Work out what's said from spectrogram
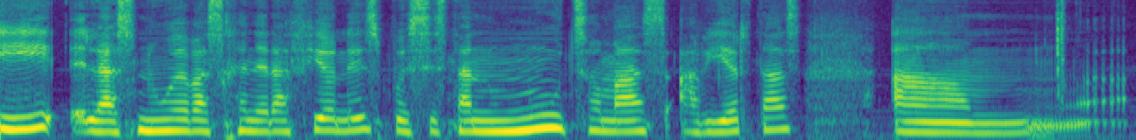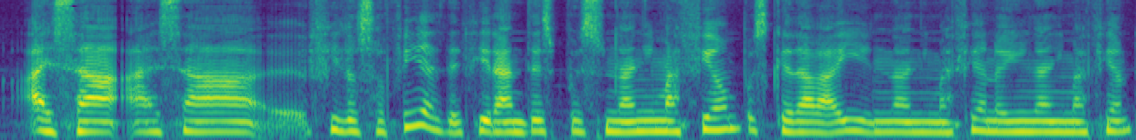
y las nuevas generaciones pues están mucho más abiertas a, esa, a esa filosofía. Es decir, antes pues una animación pues quedaba ahí, una animación, hoy una animación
